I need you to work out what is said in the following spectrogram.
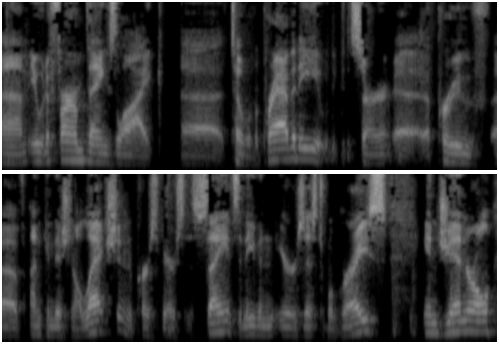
Um, it would affirm things like uh, total depravity. It would concern uh, approve of unconditional election and perseverance of the saints, and even irresistible grace in general.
